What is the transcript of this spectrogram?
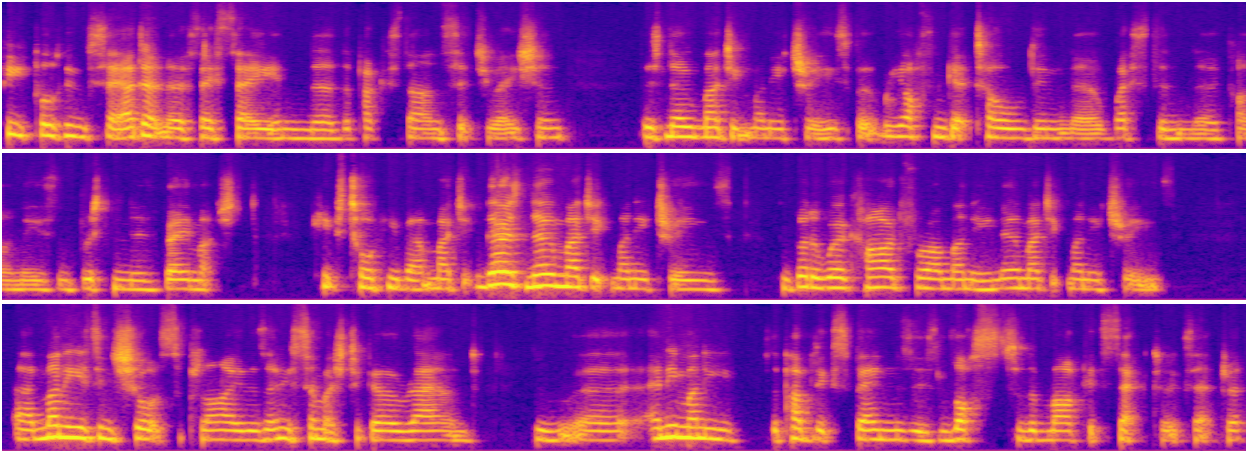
people who say, I don't know if they say in the, the Pakistan situation, there's no magic money trees, but we often get told in uh, Western economies, and Britain is very much keeps talking about magic. There's no magic money trees. We've got to work hard for our money. No magic money trees. Uh, money is in short supply. There's only so much to go around. Uh, any money the public spends is lost to the market sector, etc.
